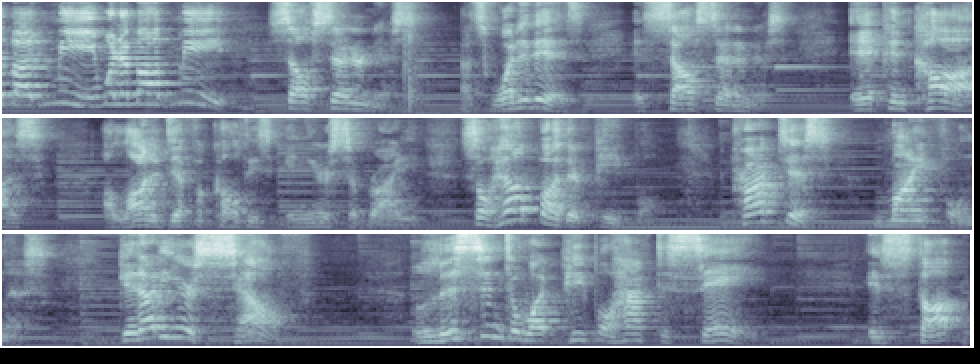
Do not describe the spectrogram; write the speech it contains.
about me? What about me? Self-centeredness. That's what it is. It's self-centeredness. It can cause a lot of difficulties in your sobriety. So help other people. Practice mindfulness. Get out of yourself. Listen to what people have to say. Is stop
